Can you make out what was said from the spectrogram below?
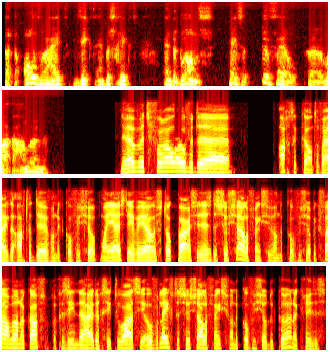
dat de overheid wikt en beschikt en de branche heeft het te veel uh, laten aanleunen. Nu hebben we het vooral over de achterkant, of eigenlijk de achterdeur van de coffeeshop. Maar juist even jouw stokpaars is de sociale functie van de coffeeshop. Ik vraag me dan ook af, gezien de huidige situatie, overleeft de sociale functie van de coffeeshop de coronacrisis?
